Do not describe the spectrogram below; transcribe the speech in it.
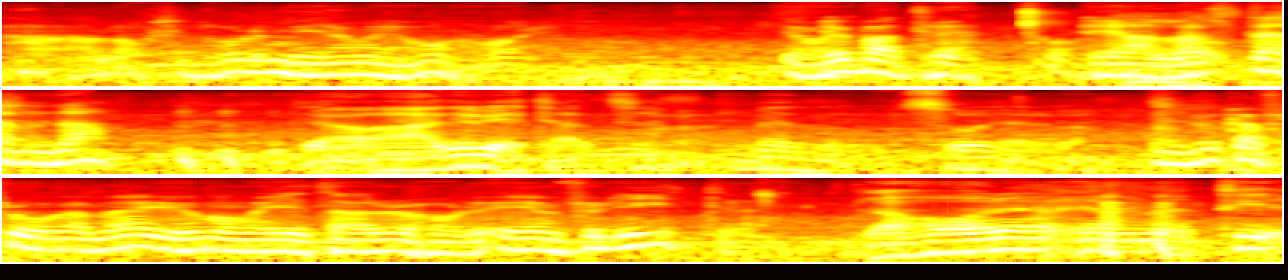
Fan också, då har du mer än vad jag har. Jag har ju bara 13. är alla stämda? Ja, det vet jag inte. Men så är det va. De brukar fråga mig hur många gitarrer har du? Är en för lite? Jag har en... Te,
